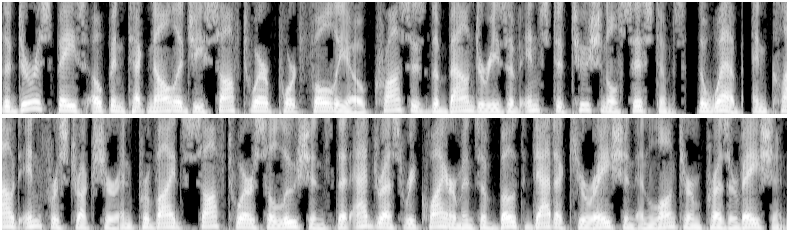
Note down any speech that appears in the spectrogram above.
The Duraspace Open Technology software portfolio crosses the boundaries of institutional systems, the web, and cloud infrastructure and provides software solutions that address requirements of both data curation and long-term preservation.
